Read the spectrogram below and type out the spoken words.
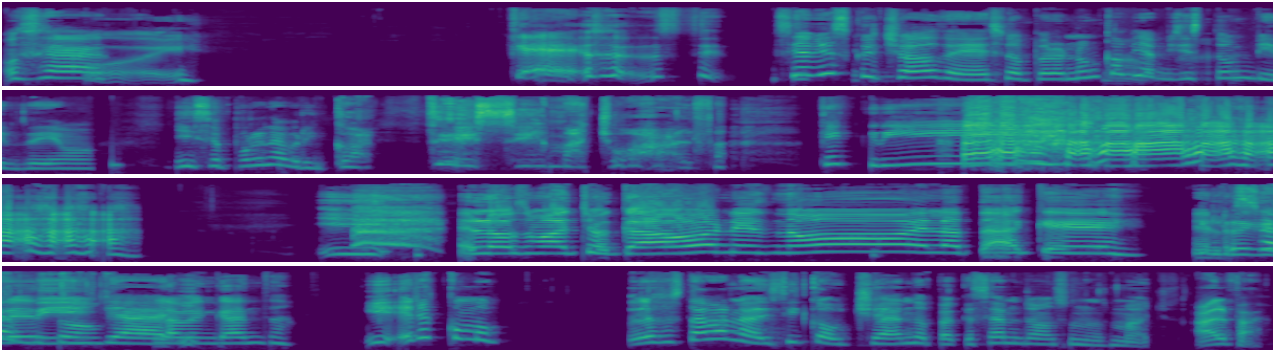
O sea, Uy, ¿qué? Sí, sí había escuchado de eso, pero nunca había visto un video. Y se ponen a brincar. Sí, sí, macho alfa. ¡Qué cringe! Y Los machocaones, no, el ataque, el regreso, la y- venganza. Y era como, los estaban así coachando para que sean todos unos machos, alfa.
